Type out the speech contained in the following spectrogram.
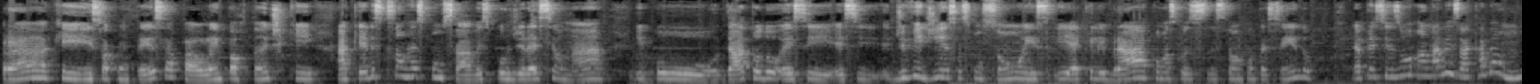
para que isso aconteça, Paulo, é importante que aqueles que são responsáveis por direcionar e por dar todo esse esse dividir essas funções e equilibrar como as coisas estão acontecendo, é preciso analisar cada um.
